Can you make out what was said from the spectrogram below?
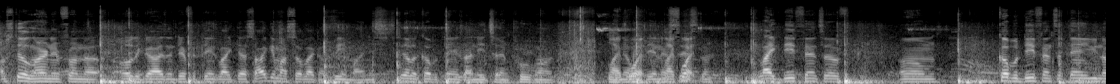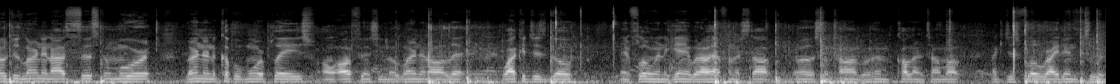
I'm still learning from the older guys and different things like that. So I give myself like a B minus. Still a couple things I need to improve on. Like you know, what? Like what? Like defensive. Um, couple defensive things, you know, just learning our system more, learning a couple more plays on offense, you know, learning all that. Where I could just go and flow in the game without having to stop uh, sometimes or him calling a timeout. I could just flow right into it.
